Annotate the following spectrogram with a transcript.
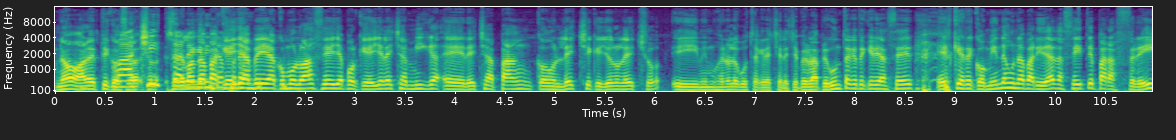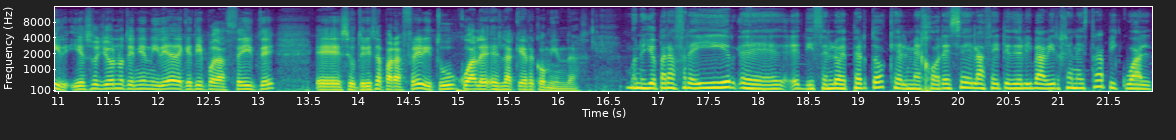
no, ahora le explico. Se, se- Machista, se le le manda para que ella vea cómo lo hace ella, porque ella le echa miga, eh, le echa pan con leche que yo no le echo y mi mujer no le gusta que le eche leche. Pero la pregunta que te quería hacer es que recomiendas una variedad de aceite para freír y eso yo no tenía ni idea de qué tipo de aceite eh, se utiliza para freír. ¿Y tú cuál es la que recomiendas? Bueno, yo para freír, eh, eh, dicen los expertos que el mejor es el aceite de oliva virgen extra picual,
